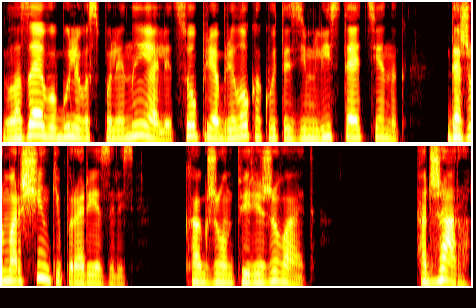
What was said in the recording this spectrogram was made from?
Глаза его были воспалены, а лицо приобрело какой-то землистый оттенок. Даже морщинки прорезались. Как же он переживает. «Аджаро»,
